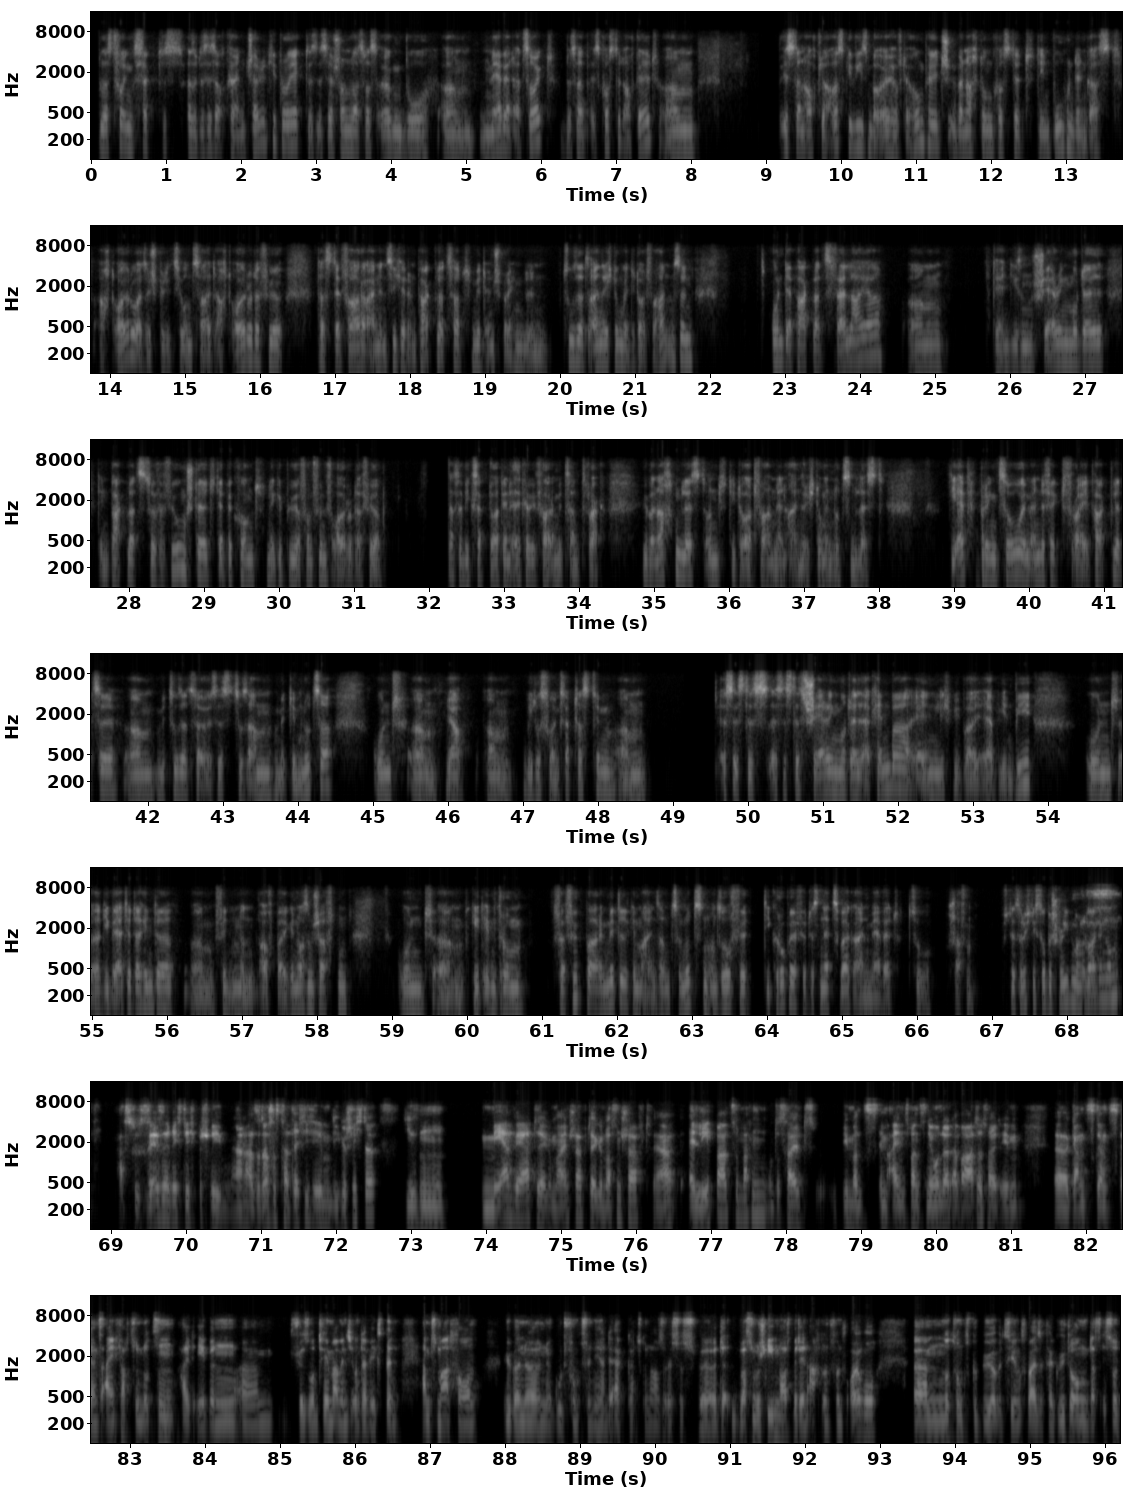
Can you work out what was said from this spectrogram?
Du hast vorhin gesagt, das, also das ist auch kein Charity-Projekt, das ist ja schon was, was irgendwo ähm, einen Mehrwert erzeugt. Deshalb, es kostet auch Geld. Ähm, ist dann auch klar ausgewiesen bei euch auf der Homepage. Übernachtung kostet den buchenden Gast 8 Euro, also Spedition zahlt 8 Euro dafür, dass der Fahrer einen sicheren Parkplatz hat mit entsprechenden Zusatzeinrichtungen, die dort vorhanden sind. Und der Parkplatzverleiher, ähm, der in diesem Sharing-Modell den Parkplatz zur Verfügung stellt, der bekommt eine Gebühr von 5 Euro dafür. Dass er, wie gesagt, dort den Lkw-Fahrer mit seinem Truck übernachten lässt und die dort vorhandenen Einrichtungen nutzen lässt. Die App bringt so im Endeffekt freie Parkplätze ähm, mit Zusatzservices zusammen mit dem Nutzer. Und ähm, ja, ähm, wie du es vorhin gesagt hast, Tim, ähm, es ist das, es ist das Sharing-Modell erkennbar, ähnlich wie bei Airbnb. Und äh, die Werte dahinter ähm, findet man auch bei Genossenschaften und ähm, geht eben darum, verfügbare Mittel gemeinsam zu nutzen und so für die Gruppe, für das Netzwerk einen Mehrwert zu schaffen. Ist das richtig so beschrieben und wahrgenommen? Hast du sehr, sehr richtig beschrieben. Ja? Also das ist tatsächlich eben die Geschichte, diesen Mehrwert der Gemeinschaft, der Genossenschaft ja, erlebbar zu machen und das halt, wie man es im 21. Jahrhundert erwartet, halt eben äh, ganz, ganz, ganz einfach zu nutzen, halt eben ähm, für so ein Thema, wenn ich unterwegs bin, am Smartphone über eine, eine gut funktionierende App. Ganz genau so ist es. Äh, was du beschrieben hast mit den 8 und 5 Euro ähm, Nutzungsgebühr beziehungsweise Vergütung, das ist so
